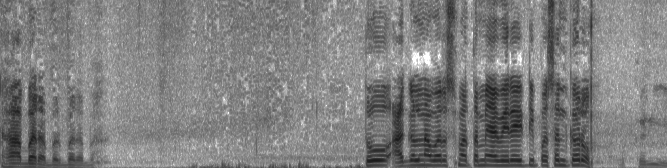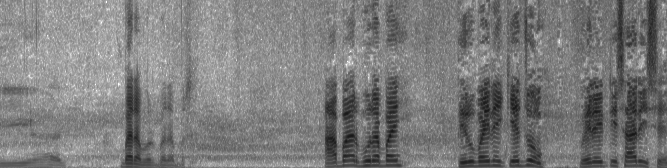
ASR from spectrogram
હા. બરાબર બરાબર. તો આગળના વર્ષમાં તમે આ વેરાયટી પસંદ કરો? બરાબર બરાબર. આભાર ભૂરાભાઈ ધીરુભાઈને કહેજો વેરાયટી સારી છે.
